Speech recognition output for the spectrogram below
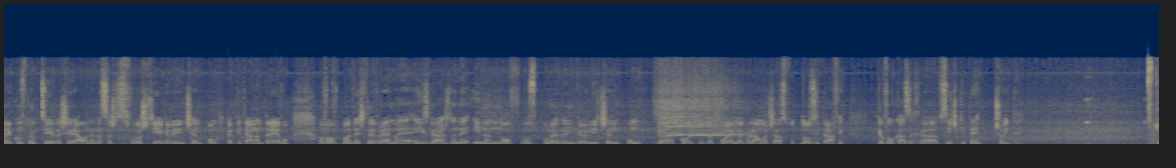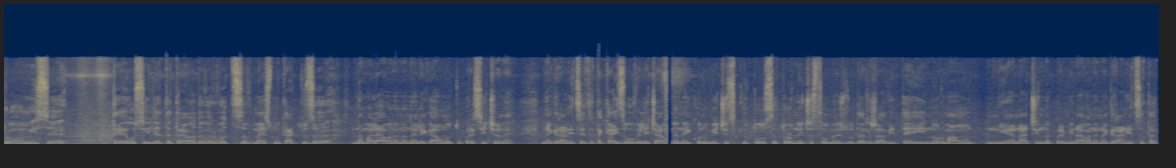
реконструкция и разширяване на съществуващия граничен пункт капитан Андреево. В бъдеще време е изграждане и на нов успореден граничен пункт, който да поеме голяма част от този трафик. Какво казаха всичките? Чуйте. Струва ми се, те усилията трябва да върват съвместно, както за намаляване на нелегалното пресичане на границите, така и за увеличаване на економическото сътрудничество между държавите и нормалния начин на преминаване на границата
